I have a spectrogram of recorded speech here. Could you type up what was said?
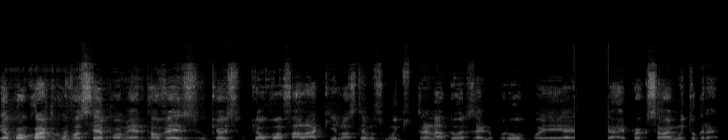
eu concordo com você, Palmeiras. Talvez o que, eu, o que eu vou falar aqui, nós temos muitos treinadores aí no grupo e a repercussão é muito grande.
